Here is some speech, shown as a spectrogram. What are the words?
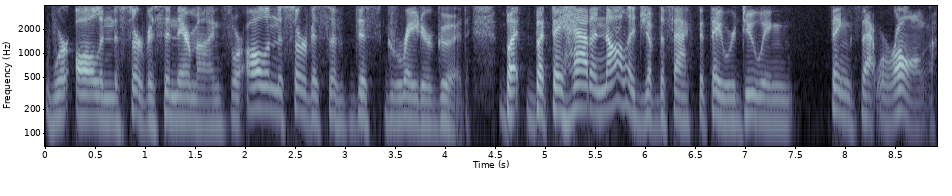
we're all in the service in their minds. We're all in the service of this greater good. But but they had a knowledge of the fact that they were doing things that were wrong.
